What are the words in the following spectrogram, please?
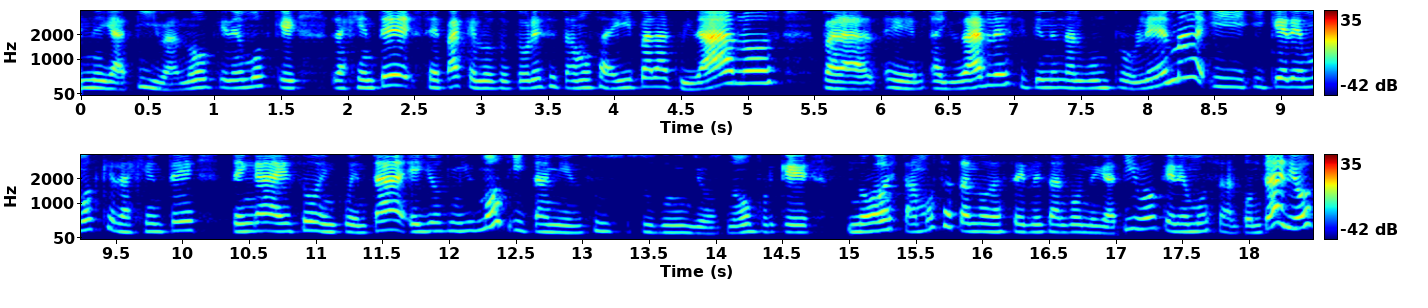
negativa, ¿no? Queremos que la gente sepa que los doctores estamos ahí para cuidarlos, para eh, ayudarles si tienen algún problema y, queremos que la gente tenga eso en cuenta ellos mismos y también sus, sus niños, ¿no? Porque no estamos tratando de hacerles algo negativo, queremos al contrario,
